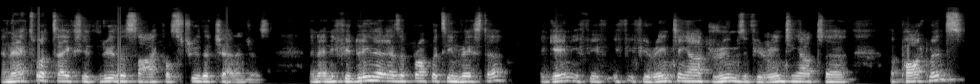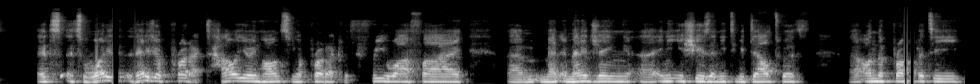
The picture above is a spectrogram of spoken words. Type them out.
And that's what takes you through the cycles, through the challenges. And, and if you're doing that as a property investor, again, if, you, if, if you're renting out rooms, if you're renting out uh, apartments, it's, it's what is, that is your product. How are you enhancing your product with free Wi-Fi, um, man, managing uh, any issues that need to be dealt with uh, on the property,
